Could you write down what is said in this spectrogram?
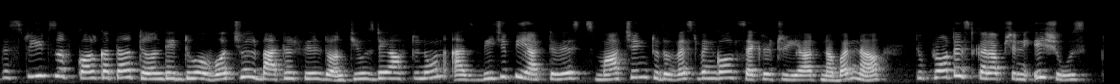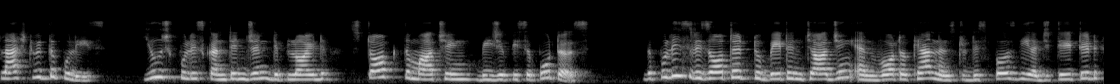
The streets of Kolkata turned into a virtual battlefield on Tuesday afternoon as BJP activists marching to the West Bengal Secretariat Nabanna to protest corruption issues clashed with the police. Huge police contingent deployed stopped the marching BJP supporters. The police resorted to baton charging and water cannons to disperse the agitated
